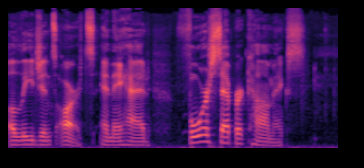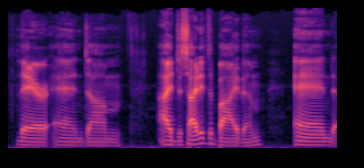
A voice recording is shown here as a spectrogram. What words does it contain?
Allegiance Arts, and they had four separate comics there, and um, I decided to buy them, and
